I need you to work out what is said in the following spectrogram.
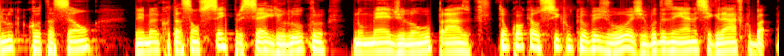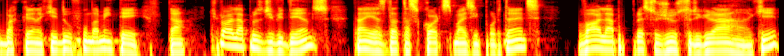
lucro e cotação, Lembrando que a cotação sempre segue o lucro no médio e longo prazo. Então, qual é o ciclo que eu vejo hoje? Eu vou desenhar nesse gráfico bacana aqui do Fundamentei. Tá? A gente vai olhar para os dividendos tá? e as datas cortes mais importantes. Vai olhar para o preço justo de Graham aqui.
